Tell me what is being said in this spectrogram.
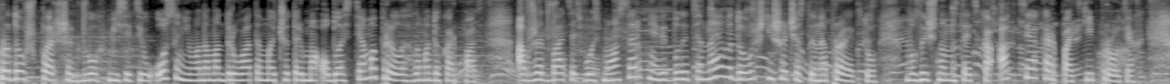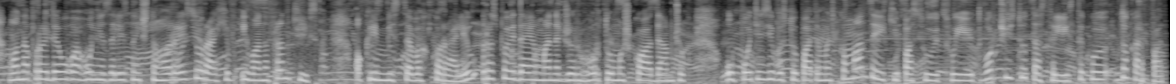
Впродовж перших двох місяців осені вона мандруватиме чотирма областями, прилеглими до Карпат. А вже 28 серпня відбудеться найвидовищніша частина проекту музично-мистецька акція Карпатський протяг. Вона пройде у вагоні залізничного рейсу Рахів Івано-Франківськ. Окрім місцевих коралів, розповідає менеджер гурту Мишко Адамчук. У потязі виступатимуть команди, які пасують своєю творчістю та стилістикою до Карпат.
